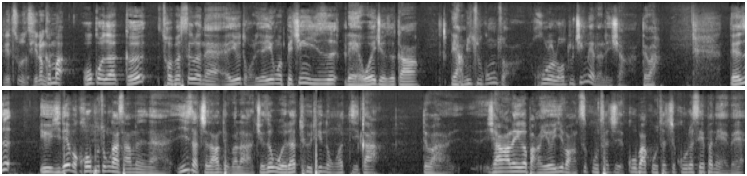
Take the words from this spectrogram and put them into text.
你做事体了嘛？葛么，我觉着搿钞票收了呢，还有道理的，因为毕竟伊是来回就是讲两面做工作，花了老多精力辣里向个，对伐？但是有现在勿靠谱中介啥物事呢？伊实际上对勿啦？就是为了探听侬个底价，对伐？像阿拉一个朋友，伊房子挂出去，挂牌挂出去，挂了三百廿万。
